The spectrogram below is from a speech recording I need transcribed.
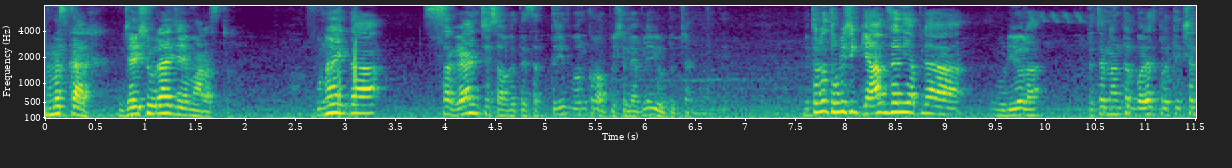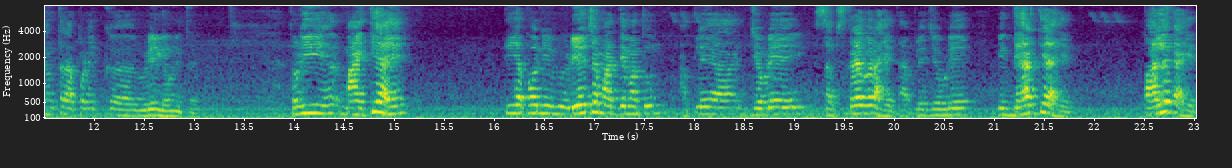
नमस्कार जय शिवराय जय महाराष्ट्र. पुन्हा एकदा सगळ्यांचे स्वागत आहे सत्यजित बनकर ऑफिशियल आपल्या यूट्यूब चॅनलमध्ये मित्रांनो थोडीशी गॅप झाली आपल्या व्हिडिओला त्याच्यानंतर बऱ्याच प्रतीक्षेनंतर आपण एक व्हिडिओ घेऊन येतोय. थोडी माहिती आहे ती आपण व्हिडिओच्या माध्यमातून आपले जेवढे सबस्क्रायबर आहेत आपले जेवढे विद्यार्थी आहेत पालक आहेत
